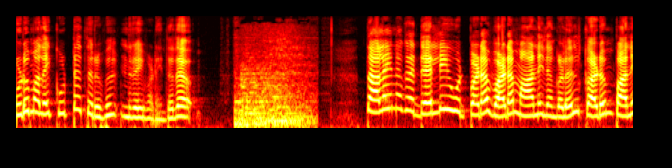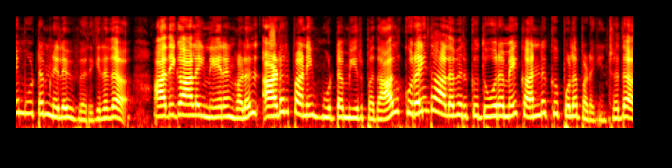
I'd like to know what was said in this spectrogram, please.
உடுமலை குட்டத்தெருவில் நிறைவடைந்தது. தலைநகர் டெல்லி உட்பட வட மாநிலங்களில் கடும் பனிமூட்டம் நிலவி வருகிறது. அதிகாலை நேரங்களில் அடர் மூட்டம் இருப்பதால் குறைந்த அளவிற்கு தூரமே கண்ணுக்கு புலப்படுகின்றது.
